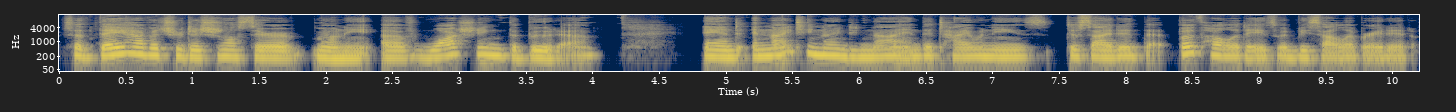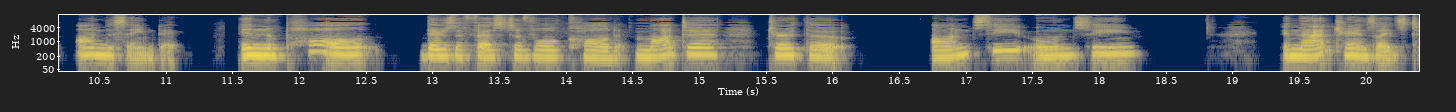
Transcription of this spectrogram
So they have a traditional ceremony of washing the Buddha. And in 1999, the Taiwanese decided that both holidays would be celebrated on the same day. In Nepal, there's a festival called Mata Tirtha Onsi, Unsi, and that translates to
